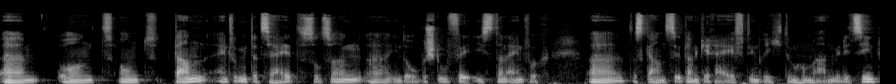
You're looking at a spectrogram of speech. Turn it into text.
Ähm, und, und dann einfach mit der Zeit sozusagen äh, in der Oberstufe ist dann einfach äh, das Ganze dann gereift in Richtung Humanmedizin.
